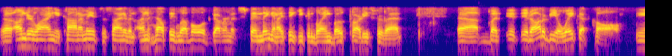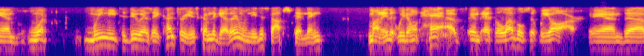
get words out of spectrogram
uh, underlying economy. It's a sign of an unhealthy level of government spending, and I think you can blame both parties for that. Uh, but it, it ought to be a wake up call. And what we need to do as a country is come together, and we need to stop spending money that we don't have and at the levels that we are. And uh,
